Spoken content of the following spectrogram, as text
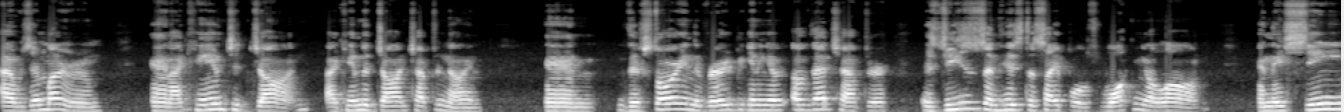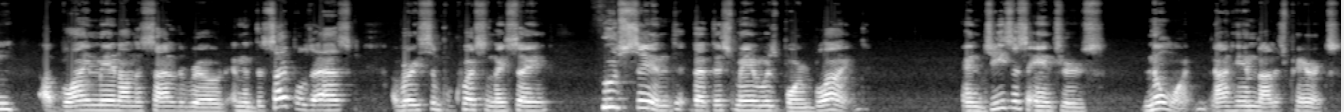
I was in my room, and I came to John. I came to John chapter nine, and the story in the very beginning of, of that chapter is Jesus and his disciples walking along, and they see a blind man on the side of the road, and the disciples ask a very simple question. They say, Who sinned that this man was born blind? And Jesus answers, No one, not him, not his parents.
